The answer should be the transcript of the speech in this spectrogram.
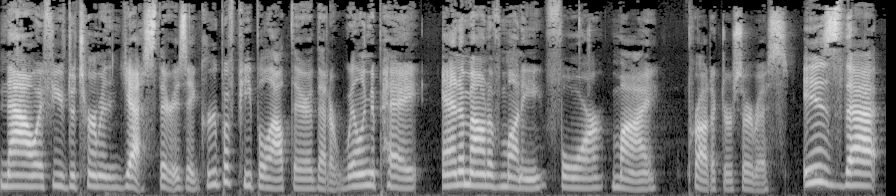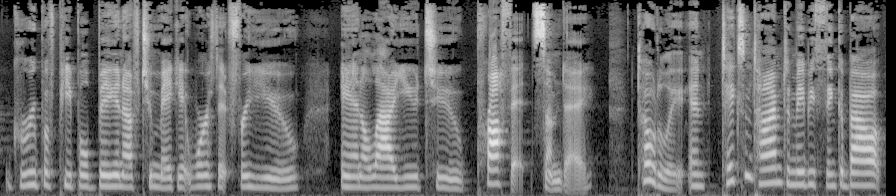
Now, if you've determined, yes, there is a group of people out there that are willing to pay an amount of money for my product or service. Is that group of people big enough to make it worth it for you and allow you to profit someday? Totally. And take some time to maybe think about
